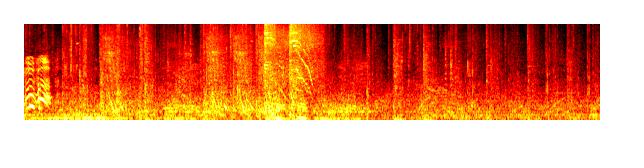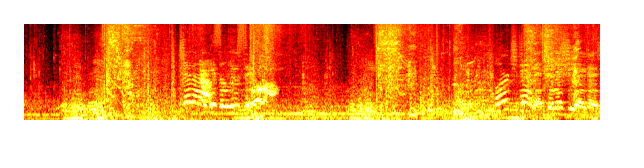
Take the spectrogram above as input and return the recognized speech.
Move up. Jedi is elusive. Large damage initiated.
